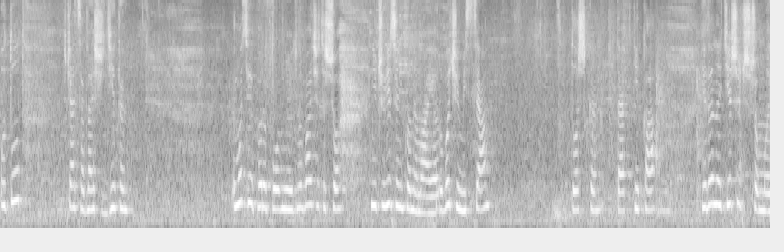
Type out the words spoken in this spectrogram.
Отут вчаться наші діти. Емоції переповнюють. Ви бачите, що нічогісінько немає. Робочі місця, дошки, техніка. Єдине тішить, що ми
